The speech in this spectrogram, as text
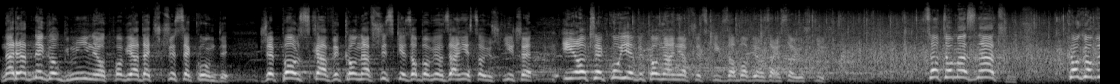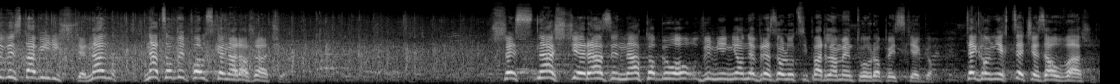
na radnego gminy odpowiadać w 3 sekundy, że Polska wykona wszystkie zobowiązania sojusznicze i oczekuje wykonania wszystkich zobowiązań sojuszniczych. Co to ma znaczyć? Kogo wy wystawiliście? Na, na co wy Polskę narażacie? 16 razy NATO było wymienione w rezolucji Parlamentu Europejskiego. Tego nie chcecie zauważyć.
